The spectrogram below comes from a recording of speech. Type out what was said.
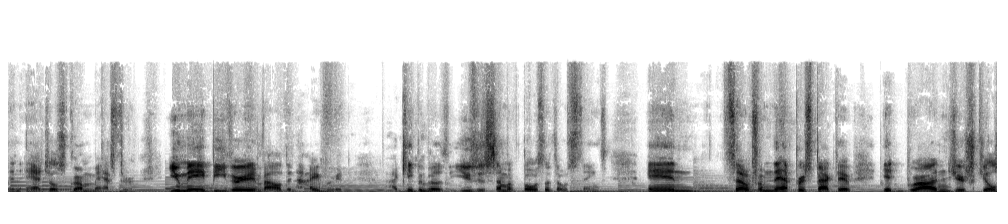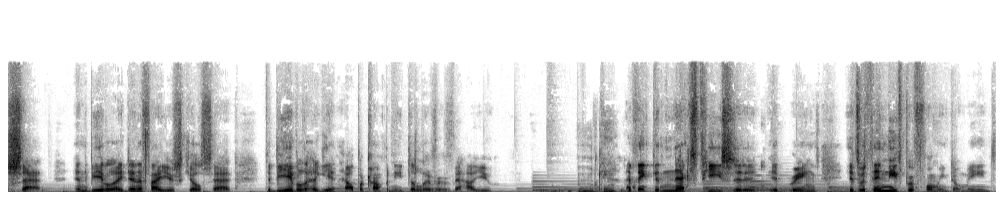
an agile scrum master. You may be very involved in hybrid uh, capabilities that uses some of both of those things. And so, from that perspective, it broadens your skill set and to be able to identify your skill set to be able to, again, help a company deliver value. Okay. I think the next piece that it, it brings is within these performing domains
